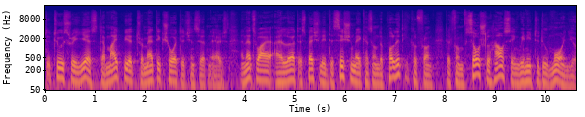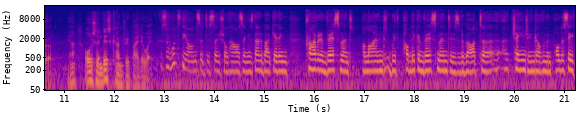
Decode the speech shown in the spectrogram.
two, three years, there might be a dramatic shortage in certain areas. And that's why I alert especially decision makers on the political front that from social housing we need to do more in Europe. Yeah? Also in this country, by the way. So, what's the answer to social housing? Is that about getting private investment aligned with public investment? Is it about uh, a change in government policy?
